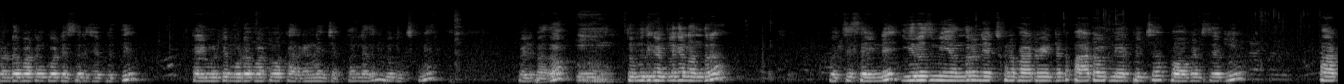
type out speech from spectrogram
రెండో పాఠం కోటేశ్వరి చెప్పుద్ది. టైం ఉంటే మూడో పాఠం ఒక అరగంట నేను చెప్తాను. లేదని ముగించుకుని వెళ్ళిపోదాం. తొమ్మిది గంటలకల్లా అందరూ వచ్చేసేయండి. ఈరోజు మీ అందరూ నేర్చుకున్న పాఠం ఏంటంటే పాట ఒకటి నేర్పించా పావు గంట సేపు పాట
